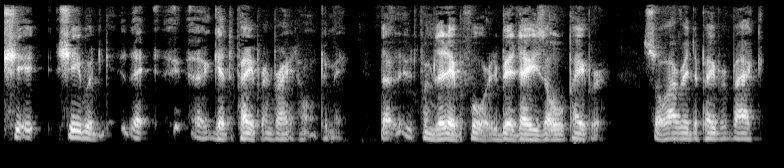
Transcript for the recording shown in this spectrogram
she she would uh, get the paper and bring it home to me that, from the day before. It'd be a day's old paper. So I read the paper back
